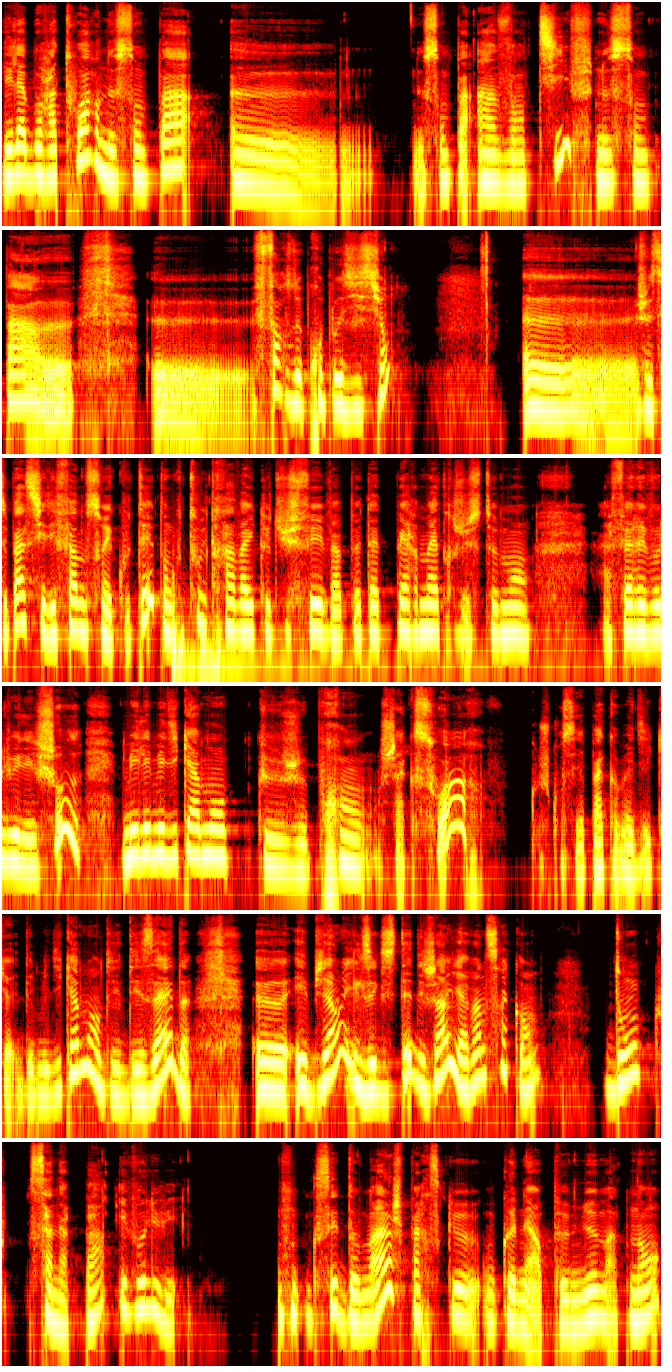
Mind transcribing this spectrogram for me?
Les laboratoires ne sont pas euh, ne sont pas inventifs, ne sont pas euh, euh, force de proposition. Euh, je ne sais pas si les femmes sont écoutées, donc tout le travail que tu fais va peut-être permettre justement à faire évoluer les choses. Mais les médicaments que je prends chaque soir, que je ne considère pas comme des médicaments, des, aides, euh, eh bien, ils existaient déjà il y a 25 ans. Donc, ça n'a pas évolué. C'est dommage parce que on connaît un peu mieux maintenant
